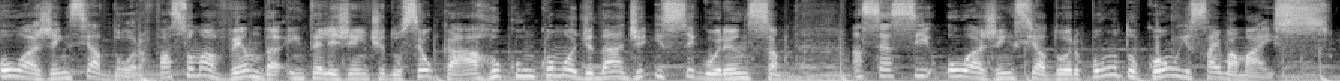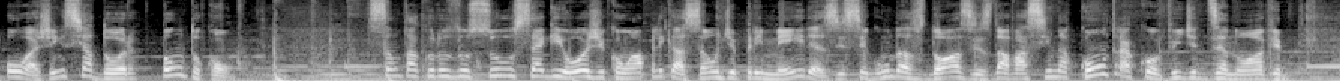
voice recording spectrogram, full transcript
O agenciador faça uma venda inteligente do seu carro com comodidade e segurança. Acesse oagenciador.com e saiba mais. oagenciador.com Santa Cruz do Sul segue hoje com a aplicação de primeiras e segundas doses da vacina contra a Covid-19.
